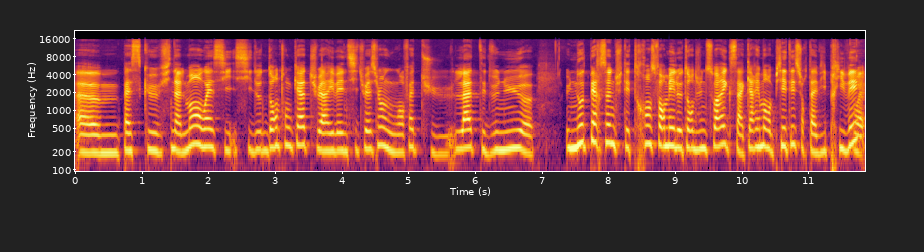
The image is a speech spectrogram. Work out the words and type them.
Mm. parce que finalement, ouais, si, si dans ton cas, tu es arrivé à une situation où en fait, tu, là, tu es devenu une autre personne, tu t'es transformé le temps d'une soirée, que ça a carrément empiété sur ta vie privée, ouais,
